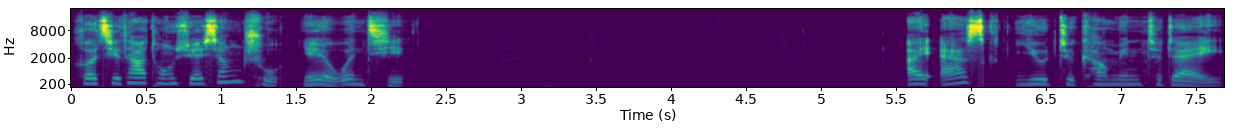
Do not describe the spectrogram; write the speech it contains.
和其他同学相处也有问题。I asked you to come in today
